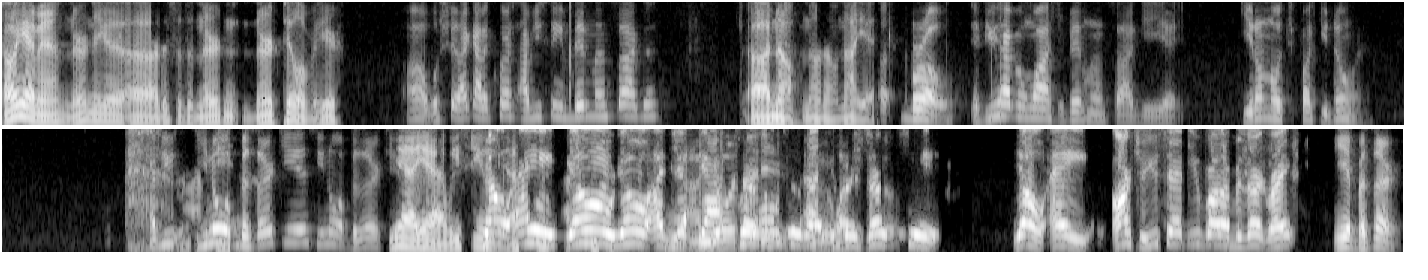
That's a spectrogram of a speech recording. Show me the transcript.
Oh yeah, man, nerd nigga. Uh, this is a nerd nerd pill over here. Oh well, shit. I got a question. Have you seen Vinland Saga, Uh, no, no, no, not yet. uh, bro? If you haven't watched Vinland Saga yet, you don't know what the fuck you're doing. Have you? You know what Berserk is? You know what Berserk is? Yeah, yeah, we seen. Yo, I hey, yo, yo, I just I know got what put that on is. to I like haven't the watched it, Berserk shit. Yo, hey, Archer, you said you brought up Berserk, right? Yeah, Berserk.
